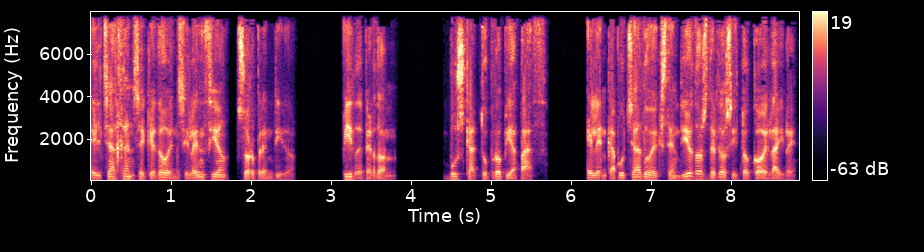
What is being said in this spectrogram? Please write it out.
El Chahan se quedó en silencio, sorprendido. Pide perdón. Busca tu propia paz. El encapuchado extendió dos dedos y tocó el aire.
